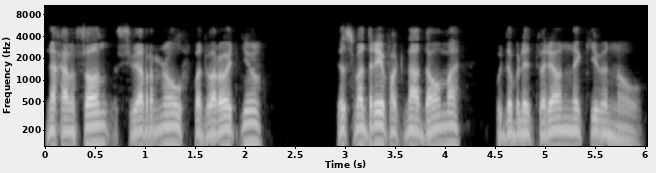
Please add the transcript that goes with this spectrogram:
Нахамсон свернул в подворотню, осмотрев окна дома, удовлетворенно кивнул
